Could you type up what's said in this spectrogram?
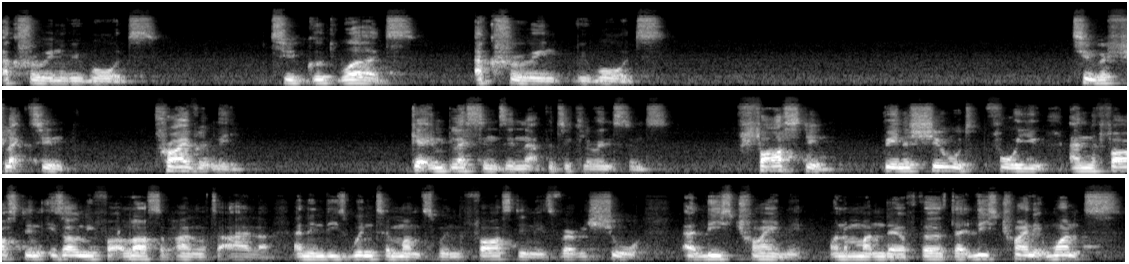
accruing rewards, to good words, accruing rewards, to reflecting privately, getting blessings in that particular instance, fasting being a shield for you. And the fasting is only for Allah subhanahu wa ta'ala. And in these winter months when the fasting is very short, at least trying it on a Monday or Thursday, at least trying it once.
